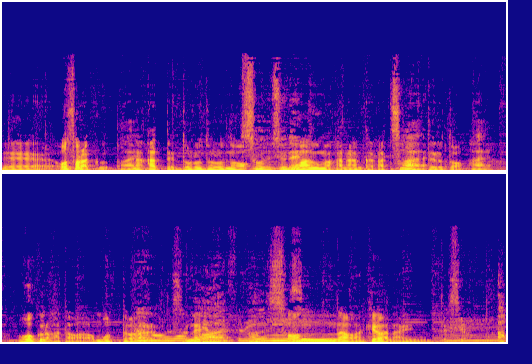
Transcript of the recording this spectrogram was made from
でおそらくはい。中ってドロドロのそうですよね。マグマかなんかが詰まってると、はい多くの方は思っておられるんですよね、はい。そんなわけはないんですよ、あ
